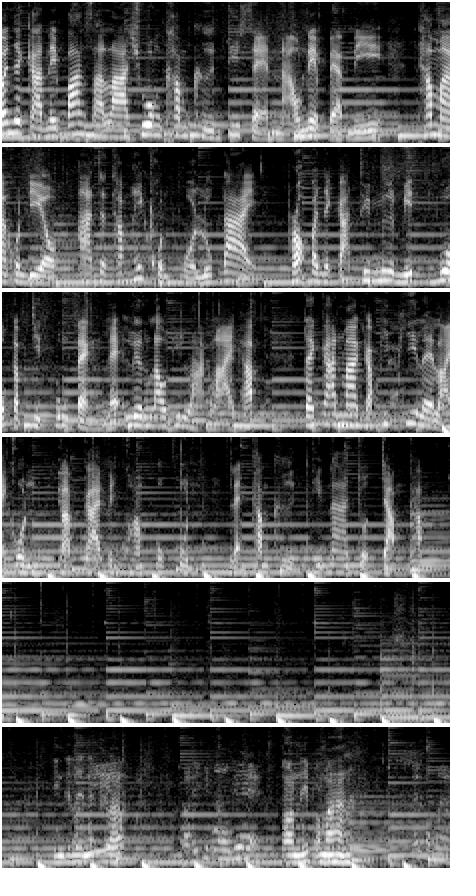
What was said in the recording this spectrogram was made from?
บรรยากาศในบ้านศาลาช่วงค่ำคืนที่แสนหนาวเหน็บแบบนี้ ถ้ามาคนเดียวอาจจะทำให้คนหัวลุกได้ เพราะบรรยากาศที่มืดมิด บวกกับจิตปรุงแต่งและเรื่องเล่าที่หลากหลายครับ แต่การมากับพี่ๆหลาย ๆ คนกลับกลายเป็นความอบอุ่น และค่ำคืนที่น่าจดจำครับ กินกันเลยนะครับ ตอนนี้กี่โมงพี่ตอนนี้ประมาณได้ประมาณ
